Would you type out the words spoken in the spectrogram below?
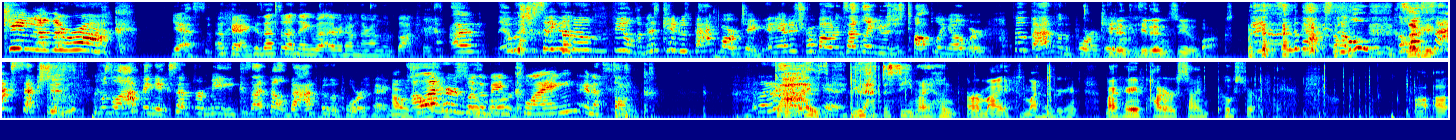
King of the Rock? Yes. Okay, because that's what I think about every time they're on those boxes. Um, it was just sitting in the middle of the field, and this kid was back marching, and he had a trombone, and suddenly he was just toppling over. I felt bad for the poor kid. He kid. didn't. 'cause He didn't see the box. he didn't see the box. The whole the So whole he- sax section was laughing except for me because I felt bad for the poor thing. I was All I laughing heard was a big hard. clang and a thunk. And I don't know the Guys, you have to see my hung or my my Hunger Games, my Harry Potter signed poster up there. Uh, uh,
